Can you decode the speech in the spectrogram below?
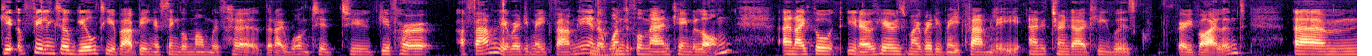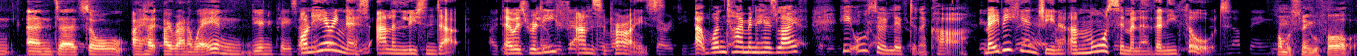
gu- feeling so guilty about being a single mum with her that I wanted to give her a family, a ready-made family, and Yeah, a wonderful man came along. And I thought, you know, here's my ready-made family, and it turned out he was very violent, um, and uh, so I, had, I ran away. And the only place I On could hearing this, to Alan loosened up. There was relief and surprise. At one time in his life, he also lived in a car. Maybe he and Gina are more similar than he thought. I'm a single father.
